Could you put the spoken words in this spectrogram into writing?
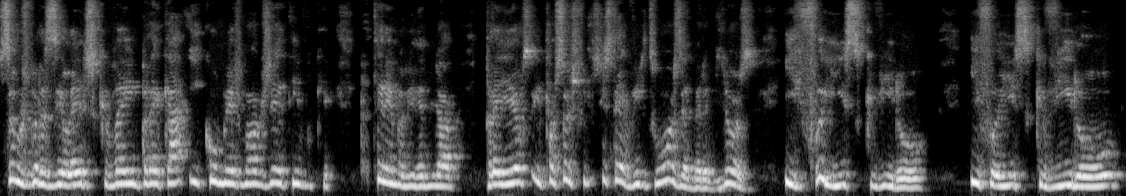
são os brasileiros que vêm para cá e com o mesmo objetivo, que é para terem uma vida melhor para eles e para os seus filhos. Isto é virtuoso, é maravilhoso. E foi isso que virou, e foi isso que virou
